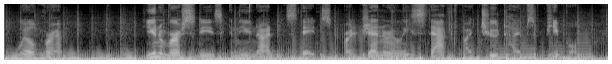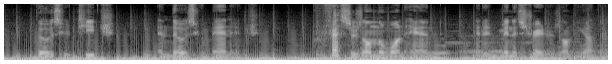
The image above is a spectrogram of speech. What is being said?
Will Brehm. Universities in the United States are generally staffed by two types of people those who teach and those who manage, professors on the one hand and administrators on the other.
